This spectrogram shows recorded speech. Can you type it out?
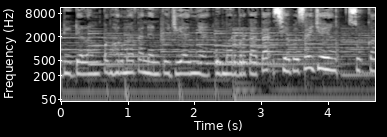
di dalam penghormatan dan pujiannya. Umar berkata siapa saja yang suka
